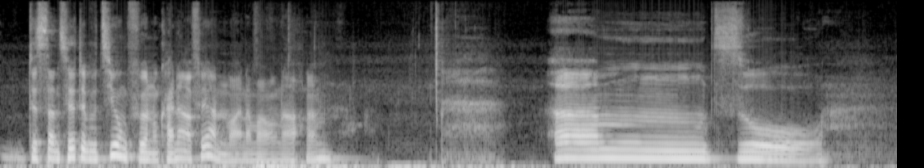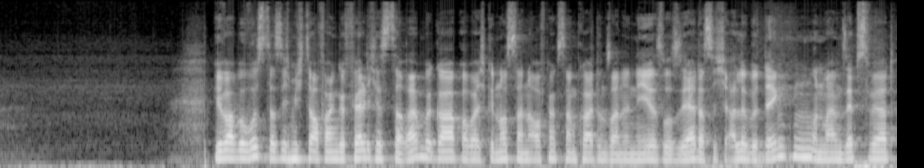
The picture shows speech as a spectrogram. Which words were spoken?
distanzierte Beziehungen führen und keine Affären, meiner Meinung nach, ne? Ähm, so. Mir war bewusst, dass ich mich da auf ein gefährliches Terrain begab, aber ich genoss seine Aufmerksamkeit und seine Nähe so sehr, dass ich alle Bedenken und meinem Selbstwert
